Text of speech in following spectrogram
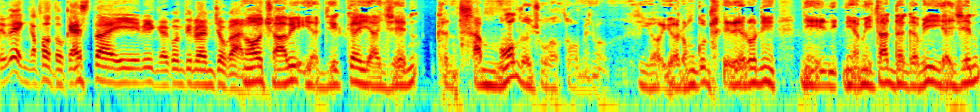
de vinga, foto aquesta i vinga, continuem jugant. No, Xavi, ja et dic que hi ha gent que en sap molt de jugar al dòmino. Jo, jo no em considero ni, ni, ni, ni a meitat de camí. Hi ha gent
